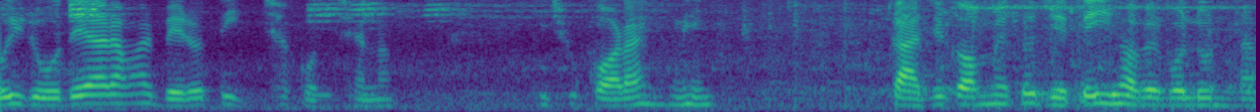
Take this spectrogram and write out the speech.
ওই রোদে আর আমার বেরোতে ইচ্ছা করছে না। কিছু করার নেই। কাজে কর্মে তো যেতেই হবে, বলুন না।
